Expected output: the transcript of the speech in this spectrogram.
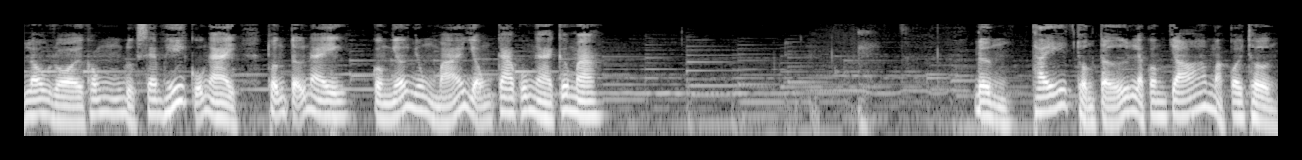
lâu rồi không được xem hí của ngài, thuận tử này còn nhớ nhung mãi giọng cao của ngài cơ mà." Đừng thấy thuận tử là con chó mà coi thường.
